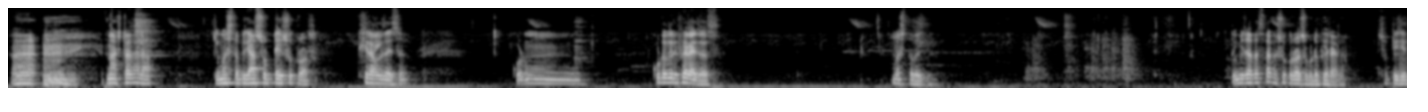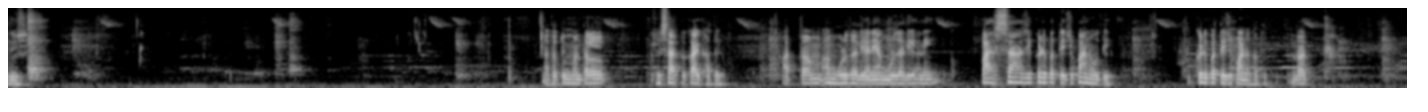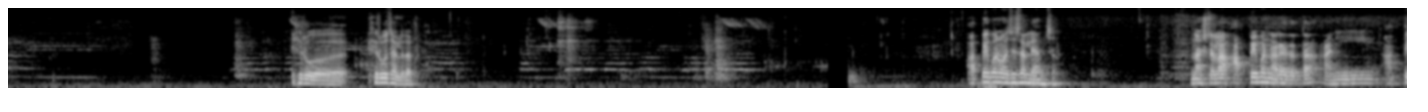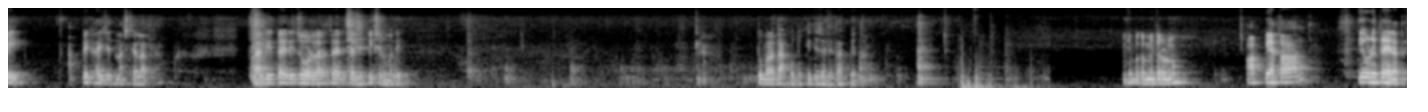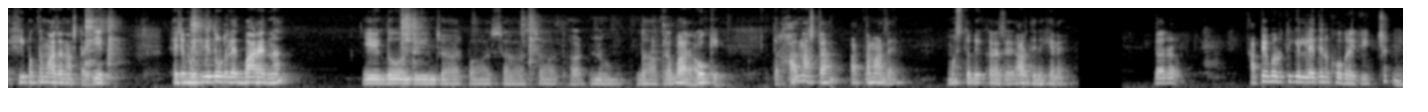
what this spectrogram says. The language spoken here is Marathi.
नाश्ता झाला की मस्तपैकी आज सुट्टी आहे शुक्रवार. फिरायला जायचं. कुठं कुठंतरी फिरायचं आज. मस्तपैकी. तुम्ही जात असता का शुक्रवारचं कुठं फिरायला? सुट्टीच्या दिवशी. आता तुम्ही म्हणताल हे सारखं काय खातं आत्ता आंघोळ झाली आणि आंघोळ झाली आणि पाच सहा जी कडीपत्त्याची पानं होती. ती कडीपत्त्याची पानं खात. दात हिरो हिरो झालं दात आप्पे बनवायचे चालले आमचं. नाश्त्याला आप्पे बनणार आहेत आता आणि आप्पे आप्पे खायचेत नाश्त्याला आता. चालली तयारी जोरदार तयारी चालली किचनमध्ये तुम्हाला दाखवतो किती झालेत आप्पे आता हे बघा मित्रांनो आप्पे आता एवढे तयार आता ही फक्त माझा नाश्ता आहे. एक. ह्याच्यामध्ये किती टोटल आहेत? बारा आहेत ना? एक दोन तीन चार पाच सहा सात आठ नऊ दहा अकरा बारा. ओके. तर हा नाश्ता आत्ता माझा आहे. मस्त बेक करायचा आहे. आरतीने केला आहे तर आप्याबरोबर केलेली आहे त्यानं खोबऱ्याची चटणी.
